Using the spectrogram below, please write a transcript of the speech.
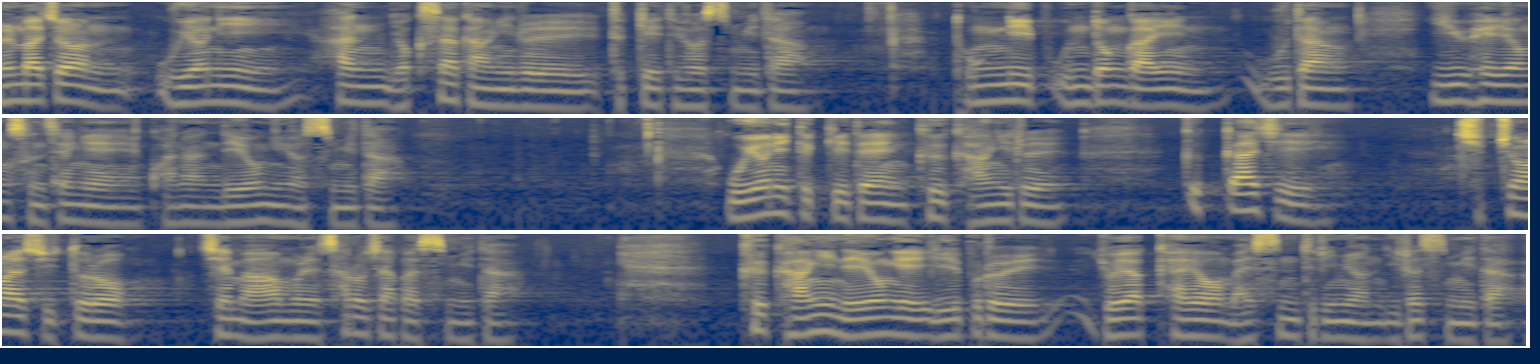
얼마 전 우연히 한 역사 강의를 듣게 되었습니다. 독립운동가인 우당 이회영 선생에 관한 내용이었습니다. 우연히 듣게 된 그 강의를 끝까지 집중할 수 있도록 제 마음을 사로잡았습니다. 그 강의 내용의 일부를 요약하여 말씀드리면 이렇습니다.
